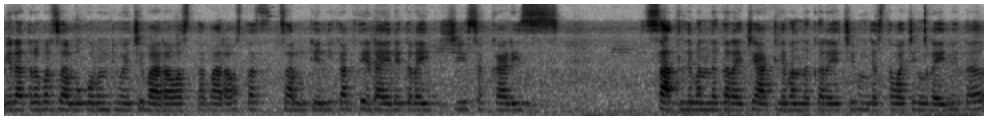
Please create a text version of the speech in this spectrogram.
मी रात्रभर चालू करून ठेवायची बारा वाजता. बारा वाजता चालू केली का ते डायरेक्ट राहायची सकाळी सातले बंद करायची आठले बंद करायची. मग जास्त वॉचिंग राहिली तर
